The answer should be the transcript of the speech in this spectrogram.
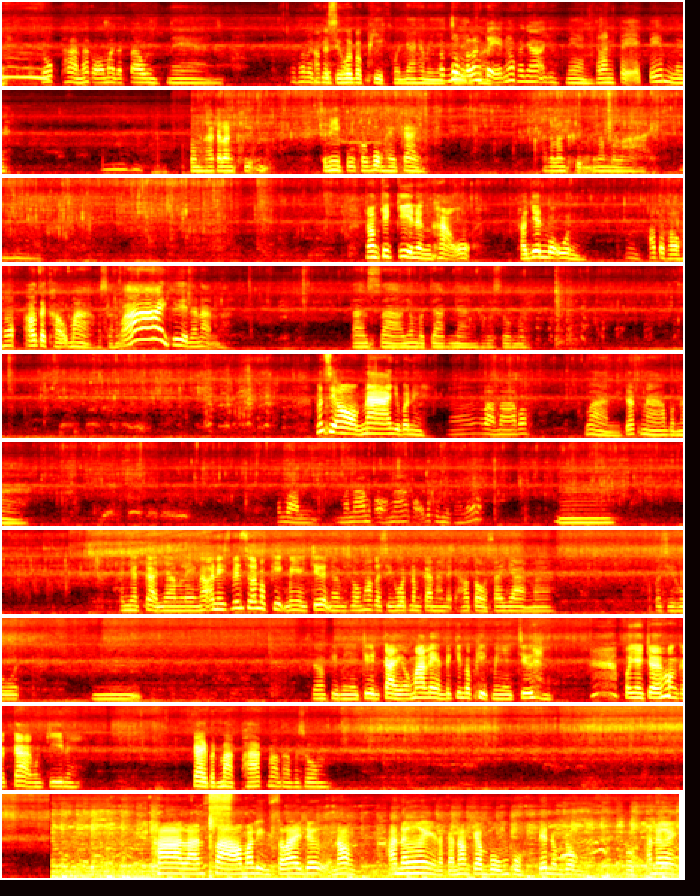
ยกทานฮะก็ออกมาจากเตาแม่เขาะอะไรเขาก็สิโหดบักผีกคนย่างทำไมเนี่ยผับุ้งกำลังแตกเนาะขยะอยู่แม่กำลังแตกเต็มเลยตรงฮะกำลังขึ้นชนีปลูกผักบุ้งให้ไก่ฮกำลังขึ้นกำลังบลายน้องกิ๊กกี้หนึ่งเขา เขาเย็นบ่อุ่น เอาแต่เขาเอาแต่เขามาสันว้ายคือเห็นนั่นน่ะตาสาวยังบ่จากยางไปส้มเลยมันสิออกนาอยู่บ่นี่หวานนาบ่หวานจักนาบ่นามันหวานมาน้ำก็ออกนาก็ออกไปถึงเหตุแล้ว อืม บรรยากาศยามแรงเนาะอันนี้เป็นสวนบักพริกไม่ใหญ่เจิดนะพี่ชมเฮาก็สิโฮดนำกันหั่นแหละเฮาต่อสายยางมาเฮาก็สิโฮดอืมสวนบักพริกไม่ใหญ่จืดไก่ออกมาแล่นไปกินบักพริกไม่ใหญ่จืดพอใหญ่จอยห้องกะกากเมื่อกี้นี่ไก่ปัดหมากพักเนาะท่านผู้ชม พาหลานสาวมาลินสไลเดอร์น้องอเนยแล้วก็น้องแก้มบุ๋มผู้เต้นดงๆผู้อเนย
